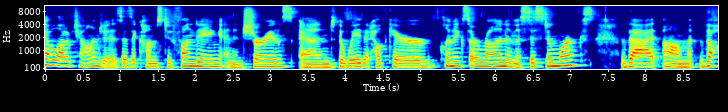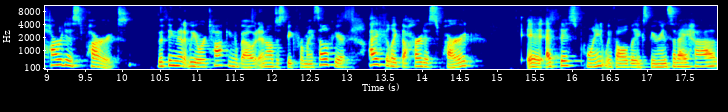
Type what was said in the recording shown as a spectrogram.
have a lot of challenges as it comes to funding and insurance and the way that healthcare clinics are run and the system works. That um, the hardest part, the thing that we were talking about, and I'll just speak for myself here, I feel like the hardest part eh, at this point, with all the experience that I have,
